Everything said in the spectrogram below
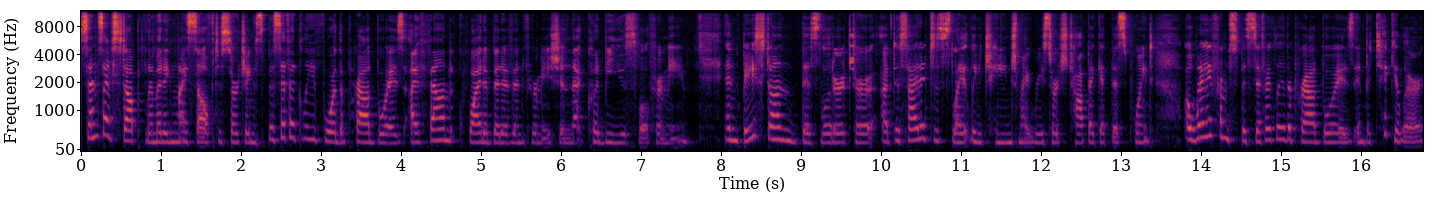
Since I've stopped limiting myself to searching specifically for the Proud Boys, I've found quite a bit of information that could be useful for me. And based on this literature, I've decided to slightly change my research topic at this point, away from specifically the Proud Boys in particular,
